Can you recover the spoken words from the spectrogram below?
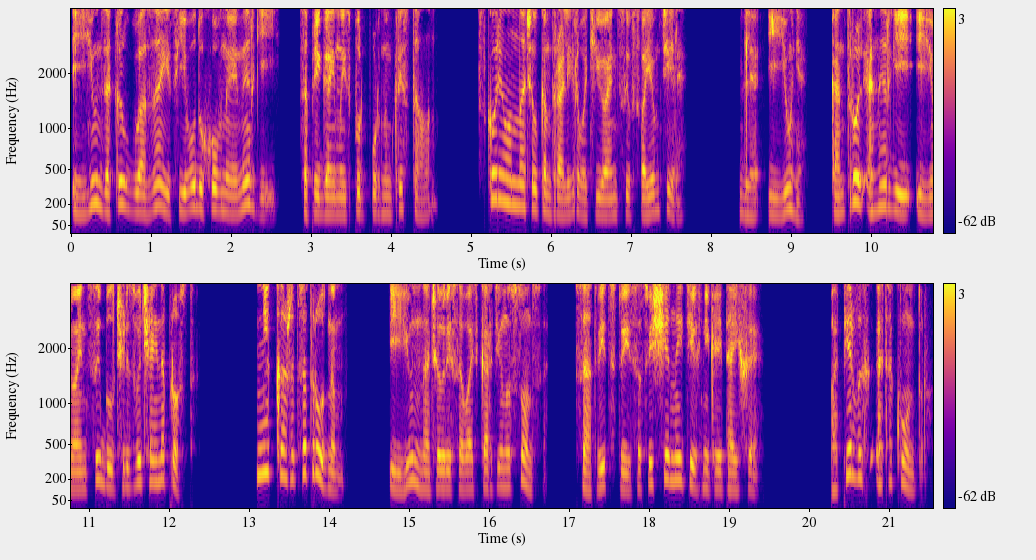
Июнь закрыл глаза и с его духовной энергией, сопрягаемой с пурпурным кристаллом, вскоре он начал контролировать юаньцы в своем теле. Для Июня контроль энергии юаньцы был чрезвычайно прост не кажется трудным. Июнь начал рисовать картину солнца в соответствии со священной техникой тайхэ. Во-первых, это контур,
